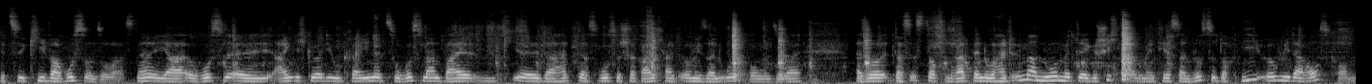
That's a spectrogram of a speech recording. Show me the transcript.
Jetzt Kiewer Russ und sowas. Ne? Ja, Russ, äh, eigentlich gehört die Ukraine zu Russland, weil äh, da hat das russische Reich halt irgendwie seinen Ursprung und so weiter. Also das ist doch gerade, wenn du halt immer nur mit der Geschichte argumentierst, dann wirst du doch nie irgendwie da rauskommen.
